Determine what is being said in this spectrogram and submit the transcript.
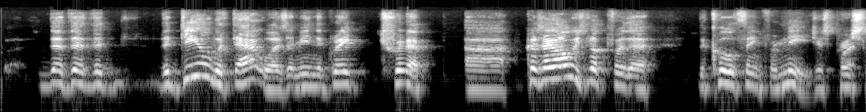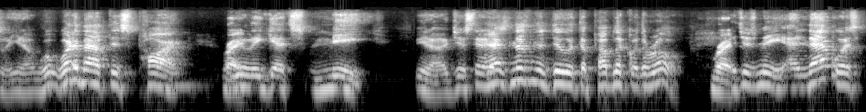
the, the the the deal with that was, I mean, the great trip, because I always look for the the cool thing for me, just personally. You know, what, what about this part Right, really gets me? You know, just it has nothing to do with the public or the role. right. It's just me, and that was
